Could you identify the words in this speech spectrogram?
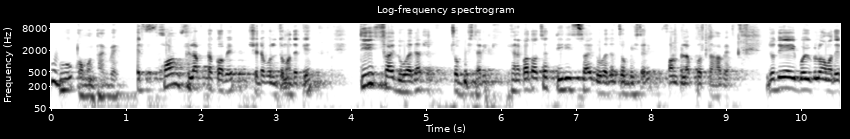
হুবহু কমন থাকবে। এর ফর্ম ফিল আপটা কবে সেটা বলি তোমাদেরকে। তিরিশ ছয় দু হাজার চব্বিশ তারিখ। এখানে কত আছে? তিরিশ ছয় দু হাজার চব্বিশ তারিখ ফর্ম ফিল আপ করতে হবে। যদি এই বইগুলো আমাদের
